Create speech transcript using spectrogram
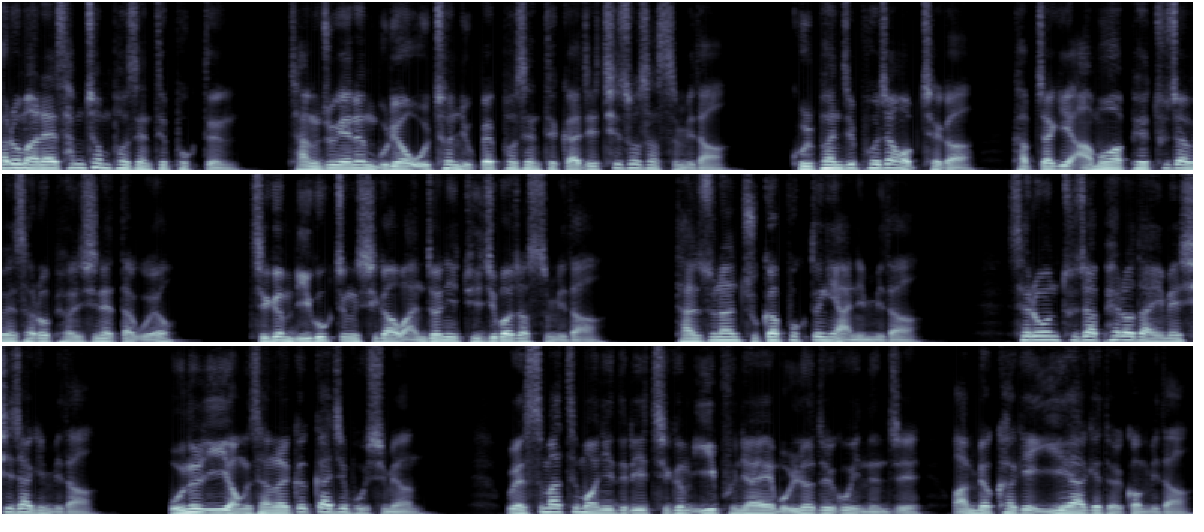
하루 만에 3000% 폭등, 장중에는 무려 5600%까지 치솟았습니다. 골판지 포장 업체가 갑자기 암호화폐 투자 회사로 변신했다고요? 지금 미국 증시가 완전히 뒤집어졌습니다. 단순한 주가 폭등이 아닙니다. 새로운 투자 패러다임의 시작입니다. 오늘 이 영상을 끝까지 보시면 왜 스마트 머니들이 지금 이 분야에 몰려들고 있는지 완벽하게 이해하게 될 겁니다.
